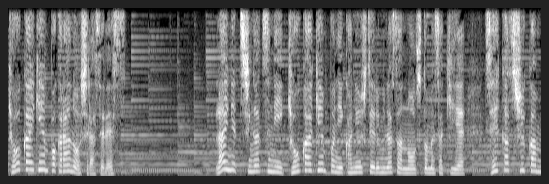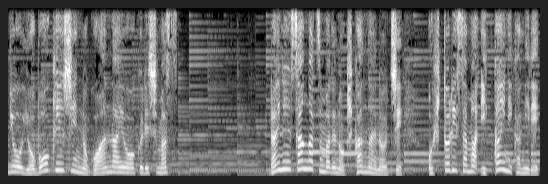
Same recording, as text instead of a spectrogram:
協会憲法からのお知らせです来月4月に協会憲法に加入している皆さんのお勤め先へ生活習慣病予防検診のご案内をお送りします。来年3月までの期間内のうちお一人様1回に限り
